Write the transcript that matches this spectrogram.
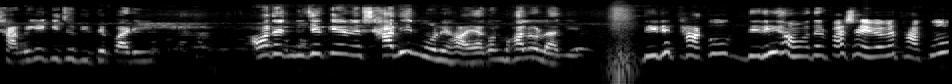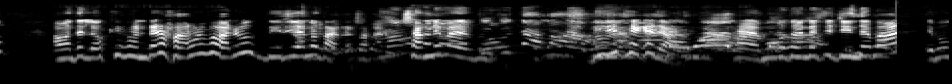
স্বামীকে কিছু দিতে পারি। আমাদের নিজেকে স্বাধীন মনে হয় এখন ভালো লাগে। দিদি থাকুক দিদি আমাদের পাশে এইভাবে থাকুক। আমাদের লক্ষ্মী ভান্ডার আরও বাড়ুক দিদি যেন থাকে সামনে দিদি থেকে যাক হ্যাঁ মমতা ব্যানার্জি জিন্দাবাদ। এবং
